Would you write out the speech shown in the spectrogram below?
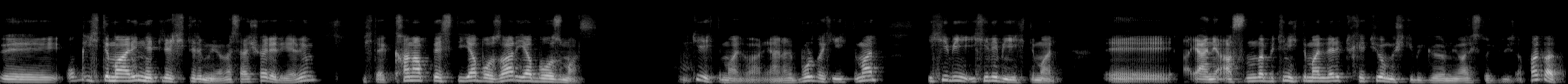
eee, o ihtimali netleştirmiyor. Mesela şöyle diyelim işte kan abdesti ya bozar ya bozmaz. İki ihtimal var yani buradaki ihtimal iki bir ikili bir ihtimal. Ee, yani aslında bütün ihtimalleri tüketiyormuş gibi görünüyor Aristoteles'e. Fakat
